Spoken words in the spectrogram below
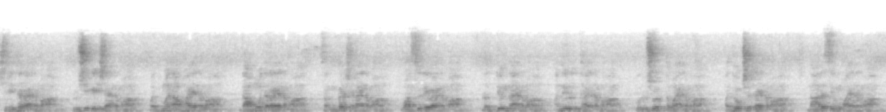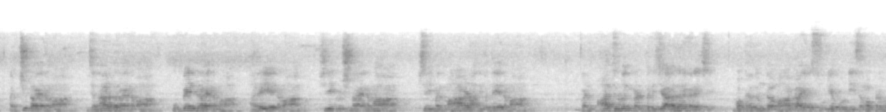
श्रीधराय नम ऋषिकेशाय नम पद्मनाभाय नम दामोदराय नम संकर्षणाय नम वासुदेवाय नम प्रद्युम्नाय नम अनिरुद्धाय नम पुरुषोत्तमाय नम अधोक्षजाय नम नारसिंहाय नमः अच्युताय नमः जनार्दनाय नमः उपेंद्राय नमः हरये नमः श्रीकृष्णाय नमः श्रीमन्महागणाधिपते नमः। गण हात जोडून गणपतीची आराधना करायची. वक्रतुंड महाकाय सूर्यकोटी समप्रभ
